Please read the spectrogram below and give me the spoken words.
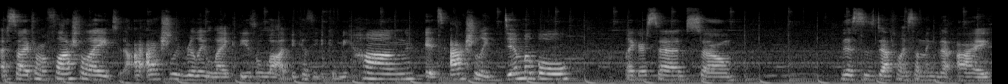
aside from a flashlight, I actually really like these a lot because it can be hung. It's actually dimmable, like I said, so this is definitely something that I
